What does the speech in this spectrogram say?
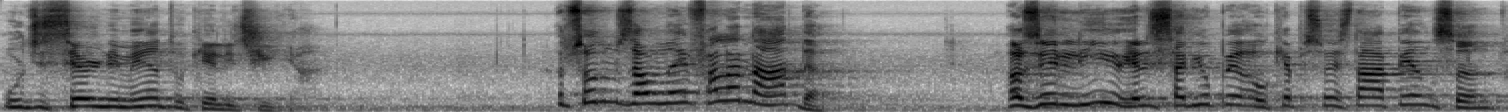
o discernimento que ele tinha. A pessoa não precisava nem falar nada. Às vezes ele lia, ele sabia o que a pessoa estava pensando.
